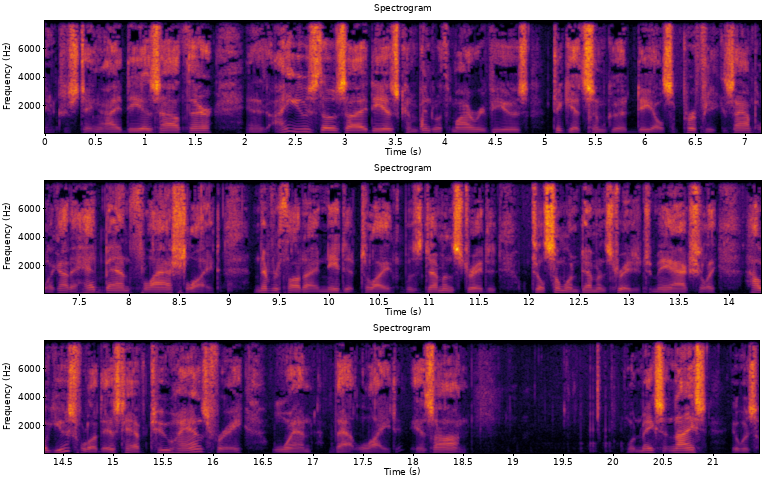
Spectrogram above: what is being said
interesting ideas out there, and I use those ideas combined with my reviews to get some good deals. A perfect example, I got a headband flashlight. Never thought I needed it till I was demonstrated, till someone demonstrated to me actually how useful it is to have two hands free when that light is on. What makes it nice? It was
